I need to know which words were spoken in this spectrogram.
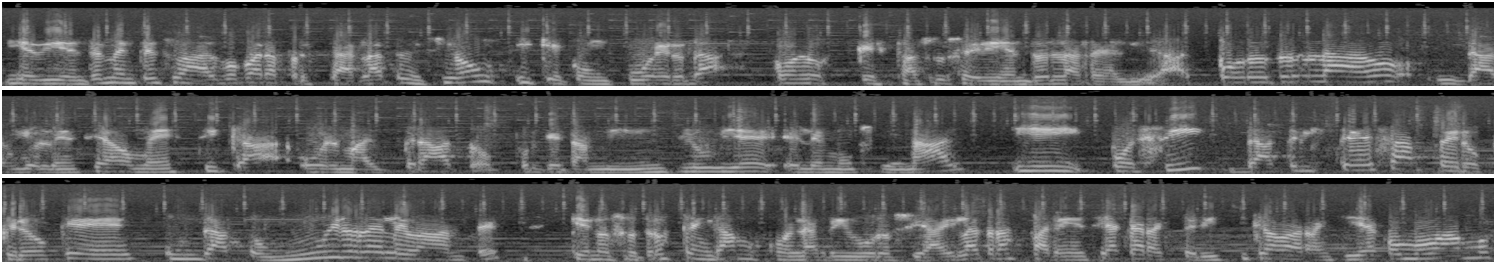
y evidentemente eso es algo para prestar la atención y que concuerda con lo que está sucediendo en la realidad. Por otro lado, la violencia doméstica o el maltrato, porque también incluye el emocional. Y pues sí, da tristeza, pero creo que es un dato muy relevante que nosotros tengamos con la rigurosidad y la transparencia característica Barranquilla como vamos,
